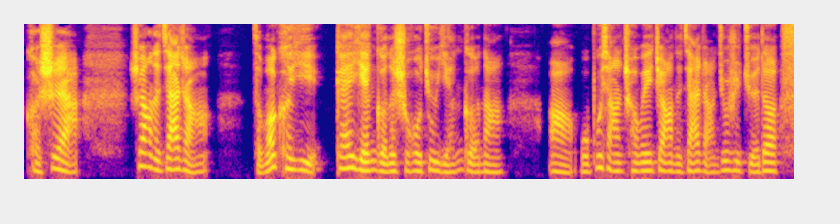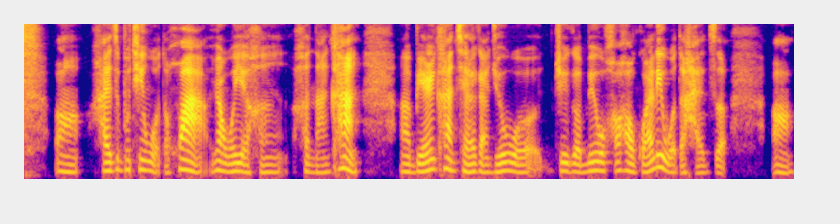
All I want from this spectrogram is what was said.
可是啊，这样的家长怎么可以该严格的时候就严格呢？啊，我不想成为这样的家长，就是觉得，嗯，孩子不听我的话，让我也很很难看啊。别人看起来感觉我这个没有好好管理我的孩子啊。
